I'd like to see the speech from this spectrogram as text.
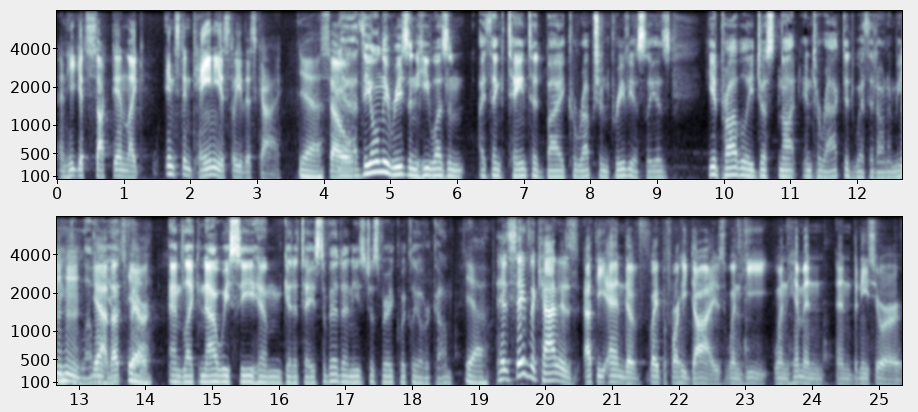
and he gets sucked in like instantaneously. This guy. Yeah. So Yeah, the only reason he wasn't, I think, tainted by corruption previously is he had probably just not interacted with it on a meaningful level. Mm-hmm. yeah, yet. that's Yeah. fair. and like now we see him get a taste of it, and he's just very quickly overcome. Yeah. his save the cat is at the end of right before he dies when he when him and and Benicio are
